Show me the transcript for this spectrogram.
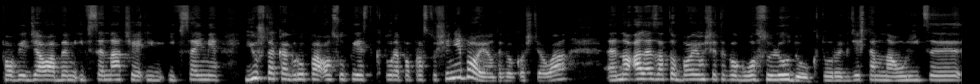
powiedziałabym i w Senacie, i, i w Sejmie, już taka grupa osób jest, które po prostu się nie boją tego kościoła, e, no ale za to boją się tego głosu ludu, który gdzieś tam na ulicy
